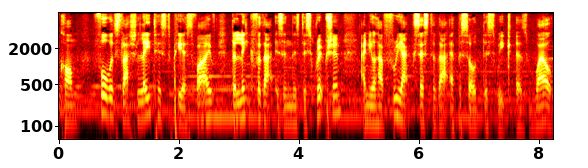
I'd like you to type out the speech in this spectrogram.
com forward slash latest PS5. The link for that is in this description, and you'll have free access to that episode this week as well.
